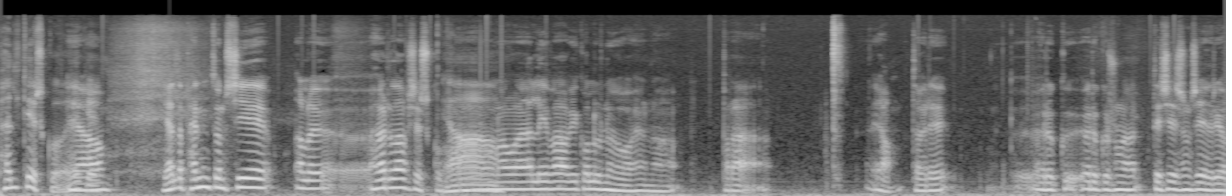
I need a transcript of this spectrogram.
held ég sko já, ég held að Pennington sé alveg hörð af sér sko. Já. hún á að lifa af í gólfinu og hérna bara já, það veri örugur svona decision sigur já,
